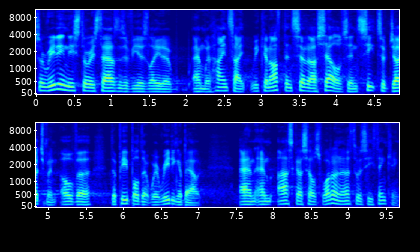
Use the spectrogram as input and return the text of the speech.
So, reading these stories thousands of years later, and with hindsight, we can often sit ourselves in seats of judgment over the people that we're reading about and, and ask ourselves, what on earth was he thinking?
